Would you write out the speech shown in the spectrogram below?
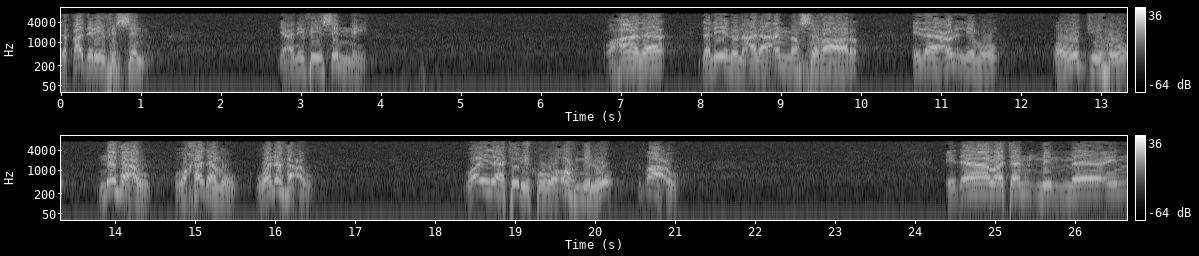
بقدري في السن. يعني في سني. وهذا دليل على أن الصغار إذا علموا ووجهوا نفعوا وخدموا ونفعوا. وإذا تركوا وأهملوا ضاعوا. إداوة من ماء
